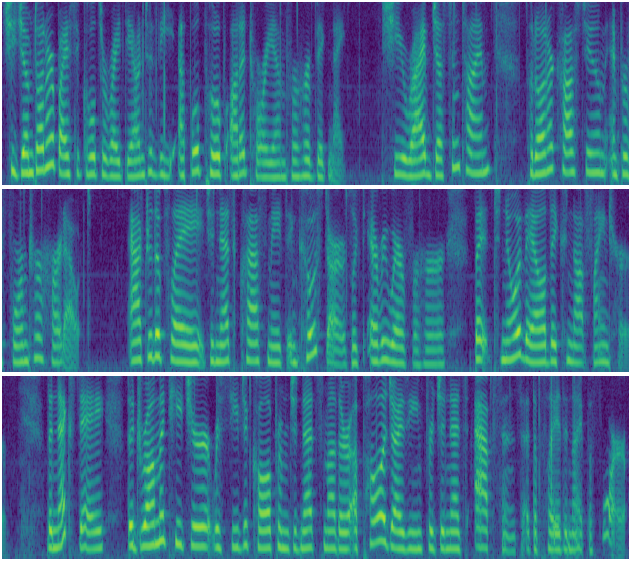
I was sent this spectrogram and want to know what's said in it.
She jumped on her bicycle to ride down to the Ethel Pope Auditorium for her big night. She arrived just in time, put on her costume, and performed her heart out. After the play, Jeanette's classmates and co stars looked everywhere for her, but to no avail, they could not find her. The next day, the drama teacher received a call from Jeanette's mother apologizing for Jeanette's absence at the play the night before.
